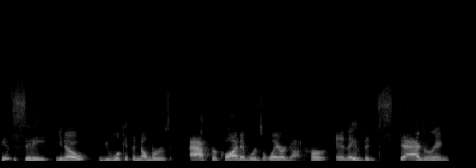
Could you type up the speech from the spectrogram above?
Kansas City, you know, you look at the numbers after Clyde Edwards Helaire got hurt, and they've been staggering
